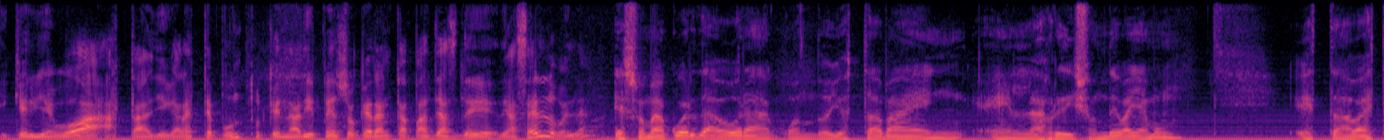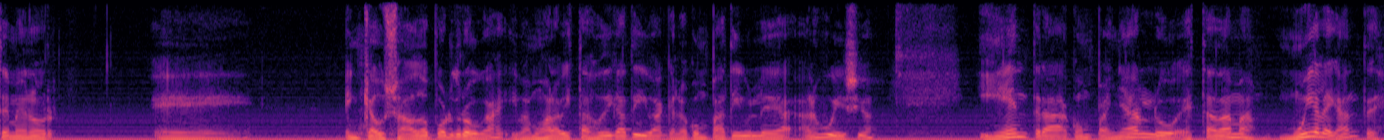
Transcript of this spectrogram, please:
y que llevó hasta llegar a este punto, que nadie pensó que eran capaces de, hacerlo, ¿verdad? Eso me acuerda ahora cuando yo estaba en, en la jurisdicción de Bayamón, estaba este menor eh, encausado por drogas, y vamos a la vista adjudicativa, que es lo compatible al juicio, y entra a acompañarlo esta dama muy elegante.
